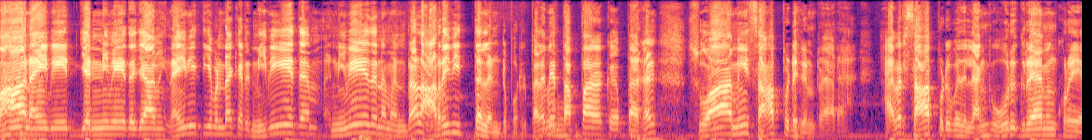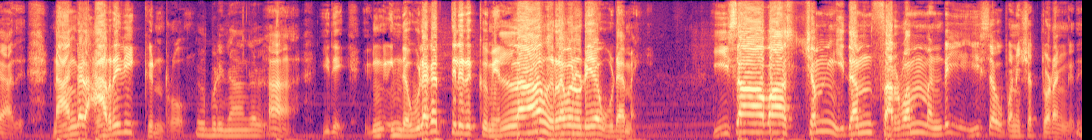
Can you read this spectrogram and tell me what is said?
மகா நைவேத்தியம் நிவேதஜாமி நைவேத்தியம் என்றால் நிவேதம் நிவேதனம் என்றால் அறிவித்தல் என்று பொருள். பல பேர் தப்பாக கேட்பார்கள் சுவாமி சாப்பிடுகின்றாரா? அவர் சாப்பிடுவதில் அங்கு ஒரு கிராமும் குறையாது. நாங்கள் அறிவிக்கின்றோம். இப்படி நாங்கள் இது இந்த உலகத்தில் இருக்கும் எல்லாம் இறைவனுடைய உடைமை. ஈசாவாஸ்யம் இதம் சர்வம் என்று ஈச உபனிஷத் தொடங்குது.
